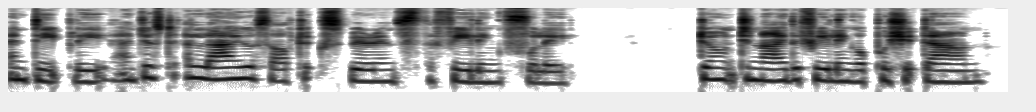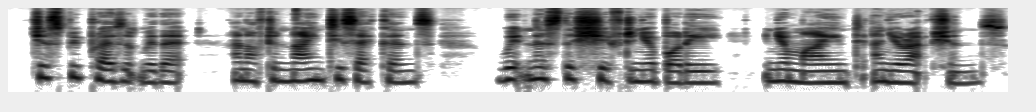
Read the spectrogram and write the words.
and deeply and just allow yourself to experience the feeling fully. Don't deny the feeling or push it down. Just be present with it and after 90 seconds, witness the shift in your body, in your mind, and your actions.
